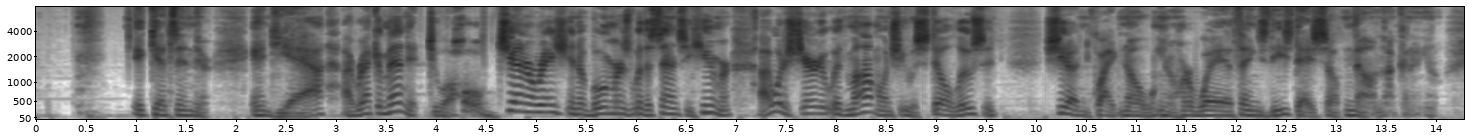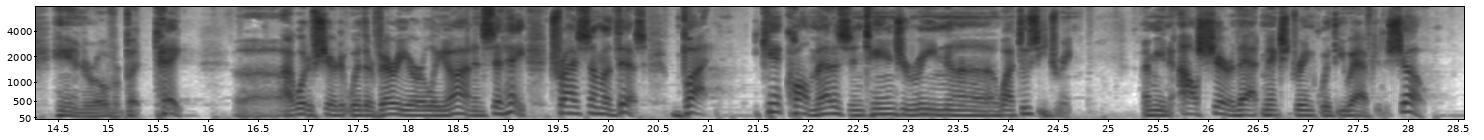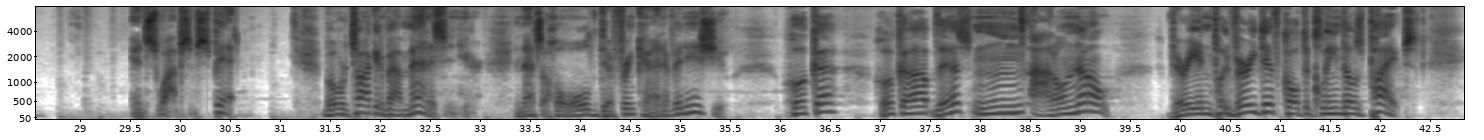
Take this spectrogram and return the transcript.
it gets in there. And yeah, I recommend it to a whole generation of boomers with a sense of humor. I would have shared it with mom when she was still lucid. She doesn't quite know, you know, her way of things these days. So no, I'm not going to, you know, hand her over. But hey, uh, I would have shared it with her very early on and said, hey, try some of this. But you can't call medicine tangerine uh, Watusi drink. I mean, I'll share that mixed drink with you after the show and swap some spit. But we're talking about medicine here, and that's a whole different kind of an issue. Hookah, hook up this, mm, I don't know. Very input, very difficult to clean those pipes.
